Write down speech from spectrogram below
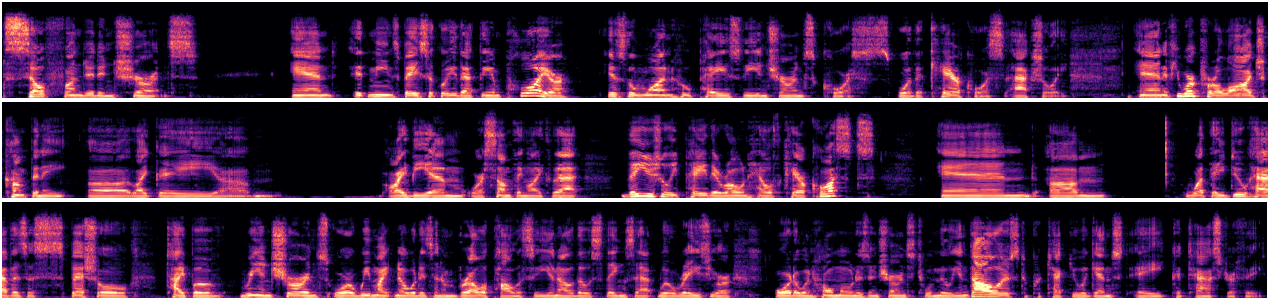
self-funded insurance. And it means basically that the employer is the one who pays the insurance costs or the care costs actually. And if you work for a large company uh, like a um, IBM or something like that, they usually pay their own health care costs. And um, what they do have is a special type of reinsurance, or we might know it as an umbrella policy, you know, those things that will raise your auto and homeowners insurance to a million dollars to protect you against a catastrophe.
